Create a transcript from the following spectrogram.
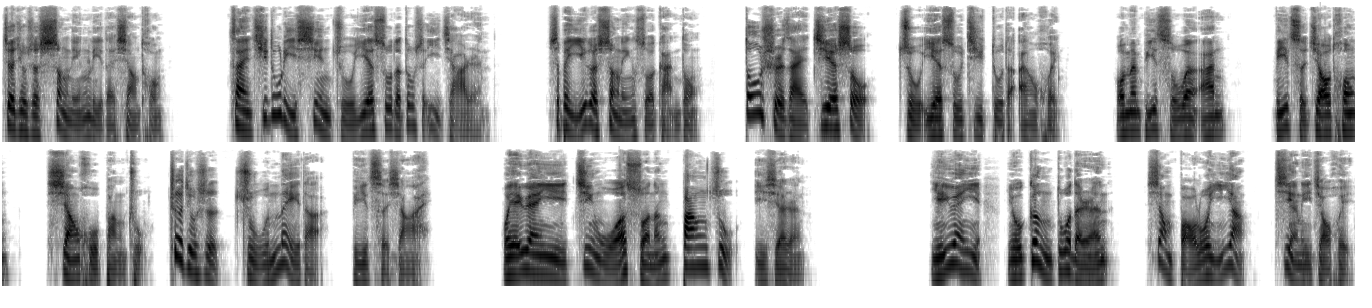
这就是圣灵里的相通，在基督里信主耶稣的都是一家人，是被一个圣灵所感动，都是在接受主耶稣基督的恩惠。我们彼此问安，彼此交通，相互帮助，这就是主内的彼此相爱。我也愿意尽我所能帮助一些人。也愿意有更多的人像保罗一样建立教会，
